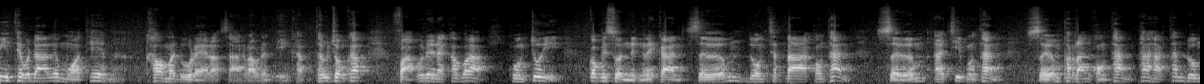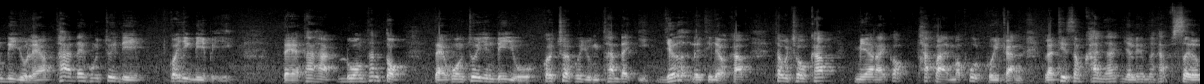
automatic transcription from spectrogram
มีเทวดาหรือหมอเทพ เข้ามาดูแลรักษาเรานั่นเองครับท่านผู้ชมครับฝากไว้ด้วยนะครับว่าฮวงจุ้ยก็เป็นส่วนหนึ่งในการเสริมดวงชะตาของท่าน เสริมอาชีพของท่าน เสริมพลังของท่าน ถ้าหากท่านดวงดีอยู่แล้ว ถ้าได้ฮวงจุ้ยดี ก็ยิ่งดีไปอีก แต่ถ้าหากดวงท่านตก แต่ฮวงจุ้ยยังดีอยู่ ก็ช่วยพยุงท่านได้อีกเยอะเลยทีเดียวครับท่านผู้ชมครับ มีอะไรก็ทักไลน์มาพูดคุยกัน และที่สำคัญนะอย่าลืมนะครับ เสริม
